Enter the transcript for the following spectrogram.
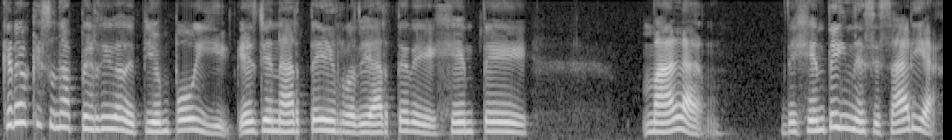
creo que es una pérdida de tiempo y es llenarte y rodearte de gente mala, de gente innecesaria.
